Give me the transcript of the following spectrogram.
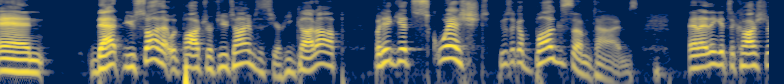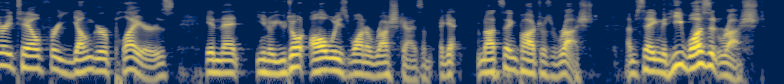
And that you saw that with Poitras a few times this year. He got up, but he'd get squished. He was like a bug sometimes. And I think it's a cautionary tale for younger players in that, you know, you don't always want to rush guys. Again, I'm not saying Poitras rushed. I'm saying that he wasn't rushed.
